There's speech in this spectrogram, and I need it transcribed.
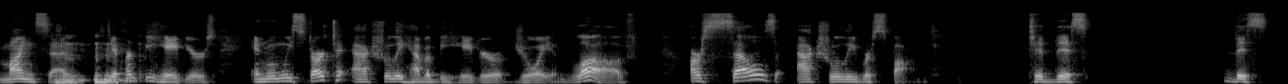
mindset, mm -hmm. different behaviors. And when we start to actually have a behavior of joy and love, our cells actually respond to this this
